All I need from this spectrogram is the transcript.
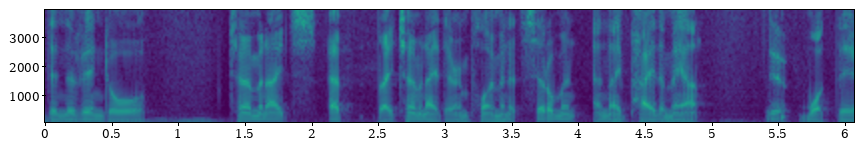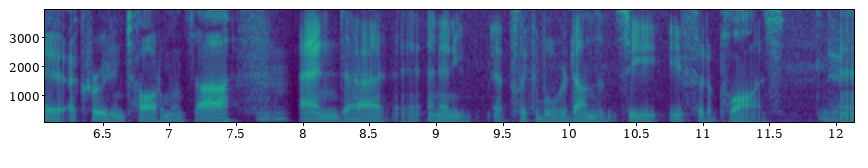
then the vendor terminates at they terminate their employment at settlement, and they pay them out Yeah. what their accrued entitlements are, Mm-hmm. and uh, and any applicable redundancy if it applies. Yeah.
